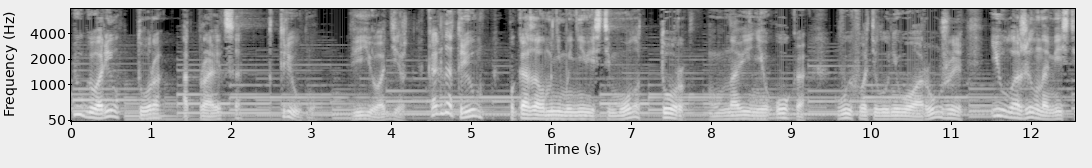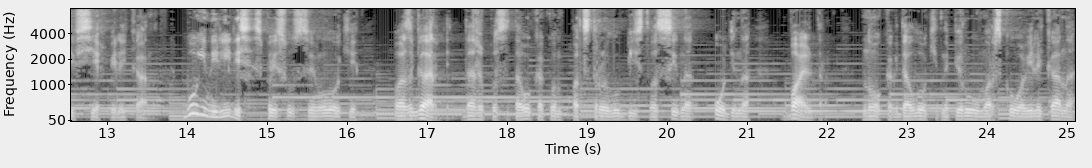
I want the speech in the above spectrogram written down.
и уговорил Тора отправиться к Трюму в ее одежде. Когда Трюм показал мнимой невесте молот, Тор мгновение ока выхватил у него оружие и уложил на месте всех великанов. Боги мирились с присутствием Локи в Асгарде, даже после того, как он подстроил убийство сына Одина Бальдра. Но когда Локи на перу у морского великана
